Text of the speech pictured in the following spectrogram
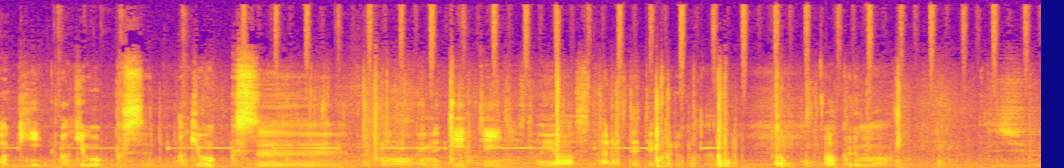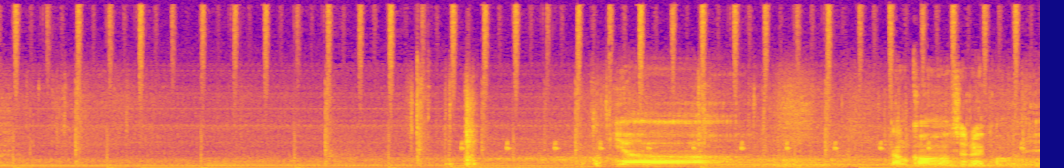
空き空きボックス。空きボックスの NTT に問い合わせたら出てくるかな。あ車。いやーなんか面白いかもね。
